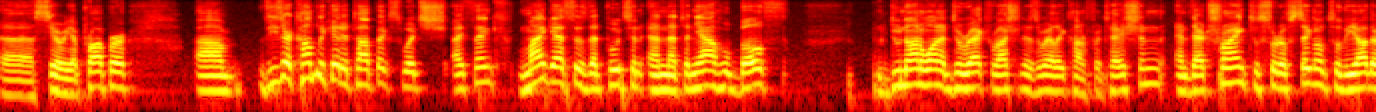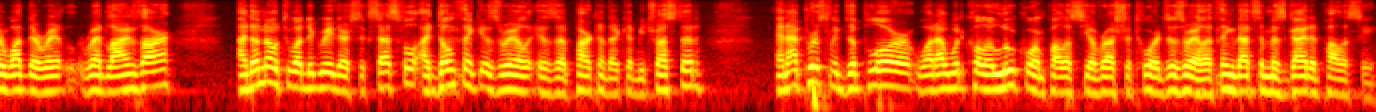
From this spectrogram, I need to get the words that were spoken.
uh, Syria proper. Um, these are complicated topics, which I think my guess is that Putin and Netanyahu both do not want a direct Russian Israeli confrontation, and they're trying to sort of signal to the other what their red lines are. I don't know to what degree they're successful. I don't think Israel is a partner that can be trusted. And I personally deplore what I would call a lukewarm policy of Russia towards Israel. I think that's a misguided policy.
